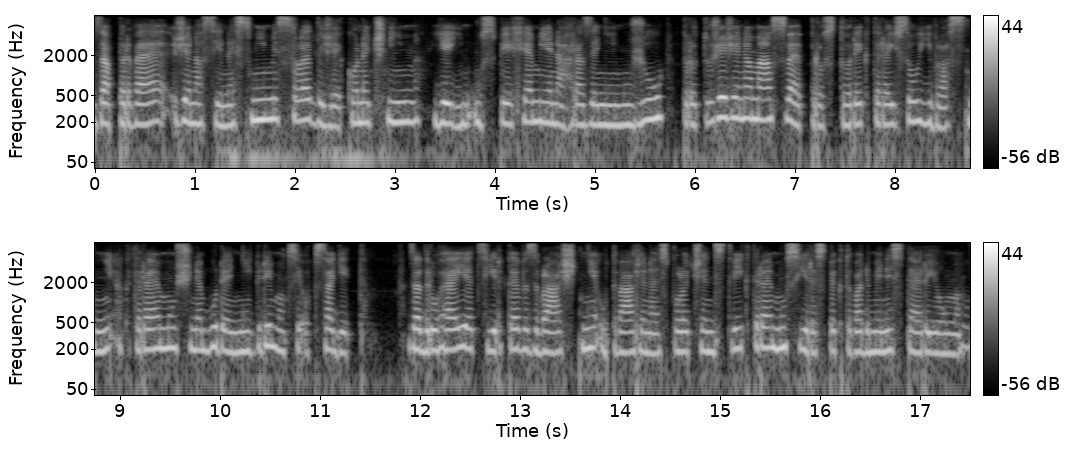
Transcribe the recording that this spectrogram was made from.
Za prvé, žena si nesmí myslet, že konečným jejím úspěchem je nahrazení mužů, protože žena má své prostory, které jsou jí vlastní a které muž nebude nikdy moci obsadit. Za druhé je církev zvláštně utvářené společenství, které musí respektovat ministérium.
